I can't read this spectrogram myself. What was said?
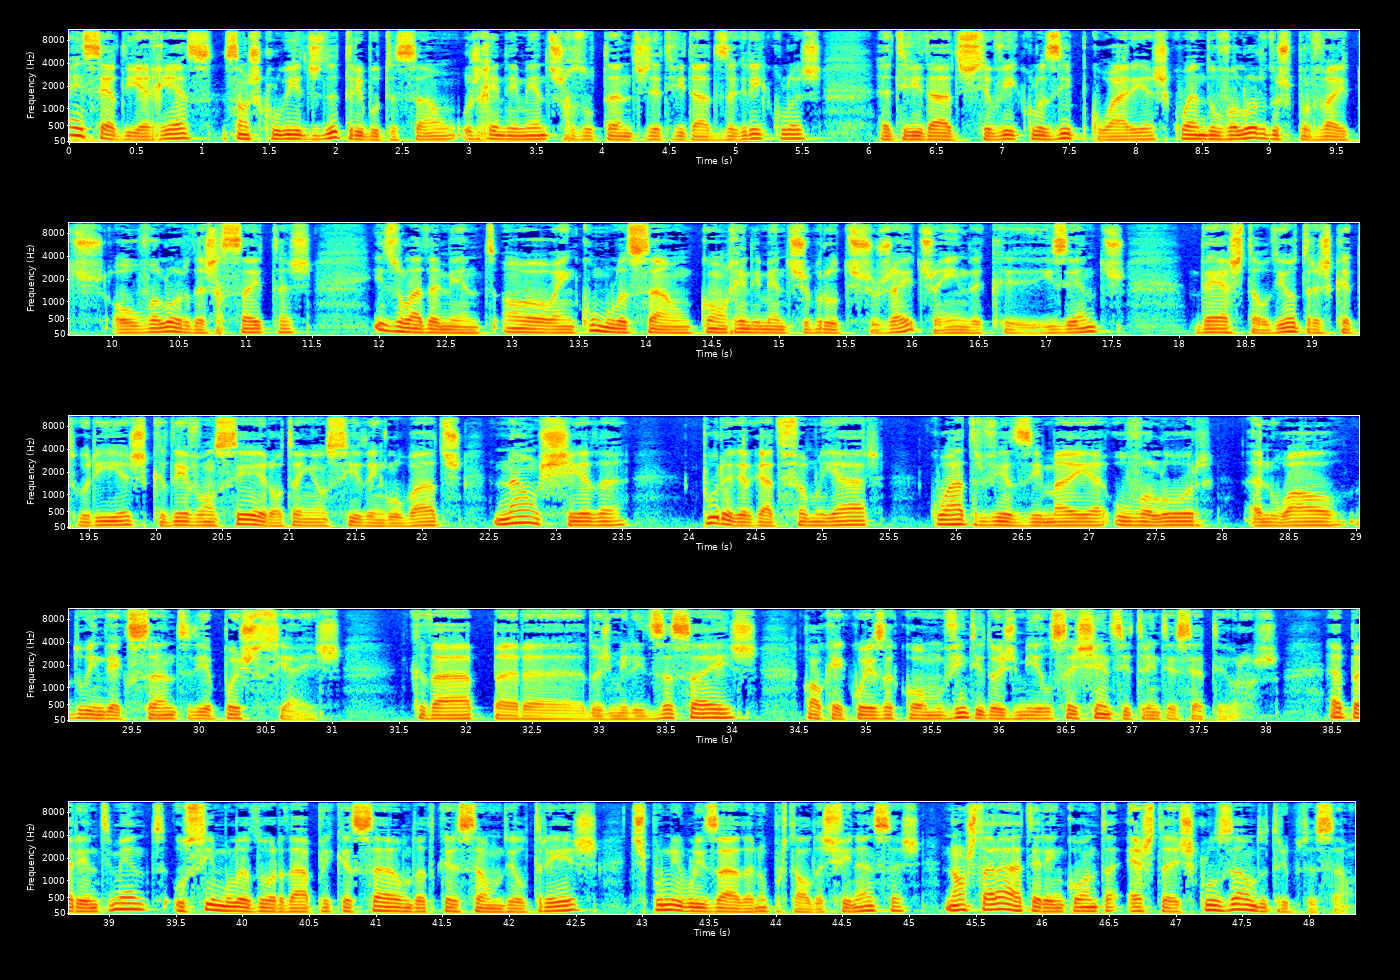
Em sede de IRS, são excluídos de tributação os rendimentos resultantes de atividades agrícolas, atividades silvícolas e pecuárias, quando o valor dos proveitos ou o valor das receitas, isoladamente ou em cumulação com rendimentos brutos sujeitos, ainda que isentos, desta ou de outras categorias que devam ser ou tenham sido englobados, não exceda, por agregado familiar, quatro vezes e meia o valor anual do indexante de apoios sociais, que dá para 2016 qualquer coisa como 22.637 euros. Aparentemente, o simulador da aplicação da Declaração Modelo 3, disponibilizada no Portal das Finanças, não estará a ter em conta esta exclusão de tributação.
